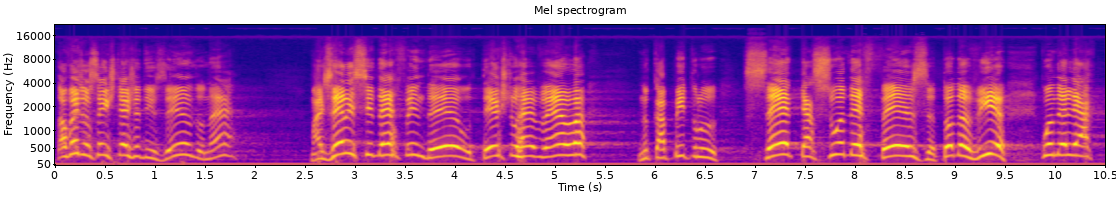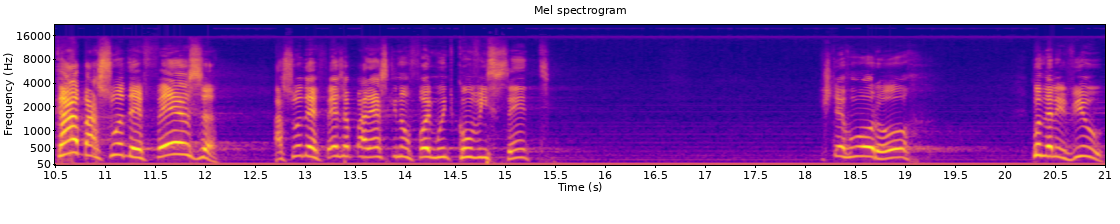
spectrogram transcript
Talvez você esteja dizendo, né? Mas ele se defendeu. O texto revela no capítulo 7 a sua defesa. Todavia, quando ele acaba a sua defesa, a sua defesa parece que não foi muito convincente. Estevão orou. Quando ele viu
